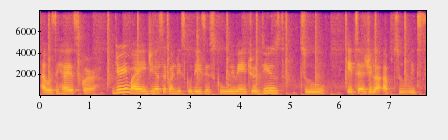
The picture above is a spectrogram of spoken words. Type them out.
I was the highest scorer. During my junior secondary school days in school, we were introduced to a Driller app too. It's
